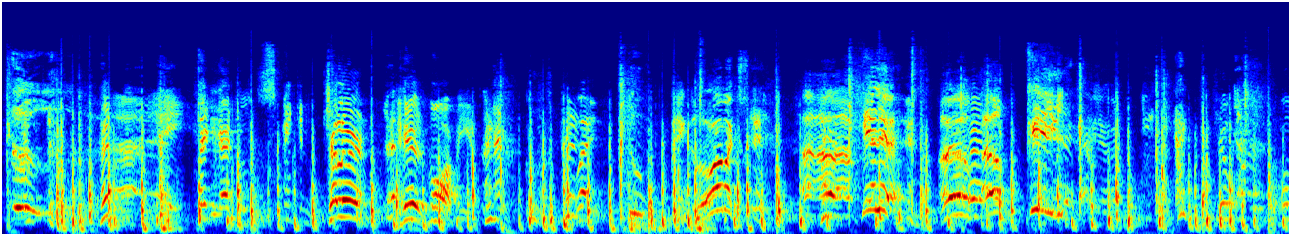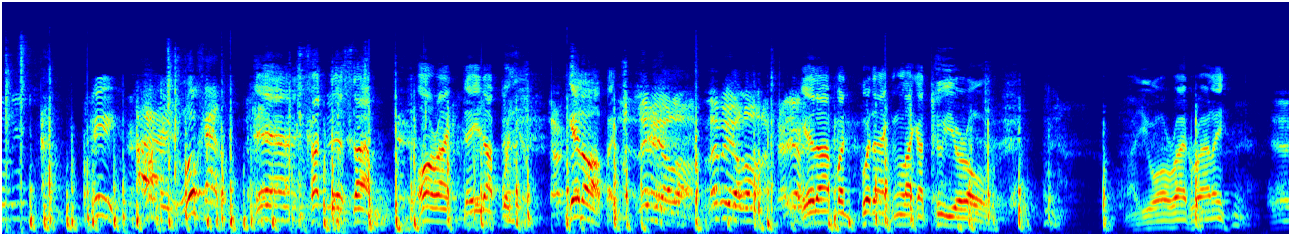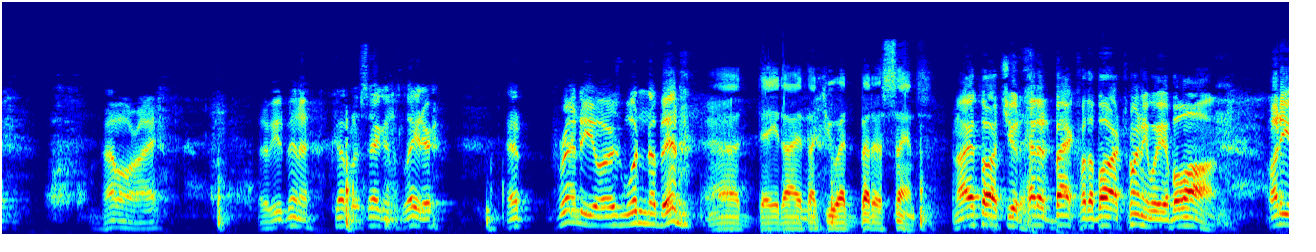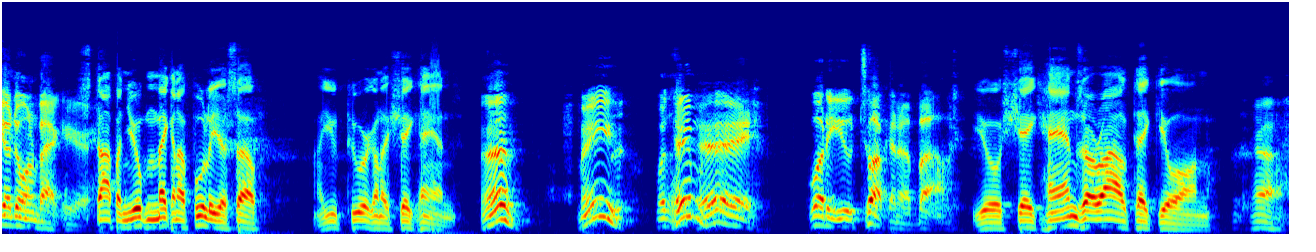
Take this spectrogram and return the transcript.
hey, take that, you sneaking killer. Here's more for you. Why, you big lummox! I'll kill you! I'll, I'll kill you! Look at him. Yeah, cut this up. All right, Dade, up with you. Get off it. Let me alone. Let me alone, I tell you. Get up and quit acting like a two-year-old. Are you all right, Riley? Yes, I'm all right. But if you'd been a couple of seconds later, that friend of yours wouldn't have been. Ah, Dade, I thought you had better sense. And I thought you'd headed back for the bar 20 where you belong. What are you doing back here? Stopping you from making a fool of yourself. Now, you two are going to shake hands. Huh? Me? With him? Hey, what are you talking about? You'll shake hands or I'll take you on. Yeah.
